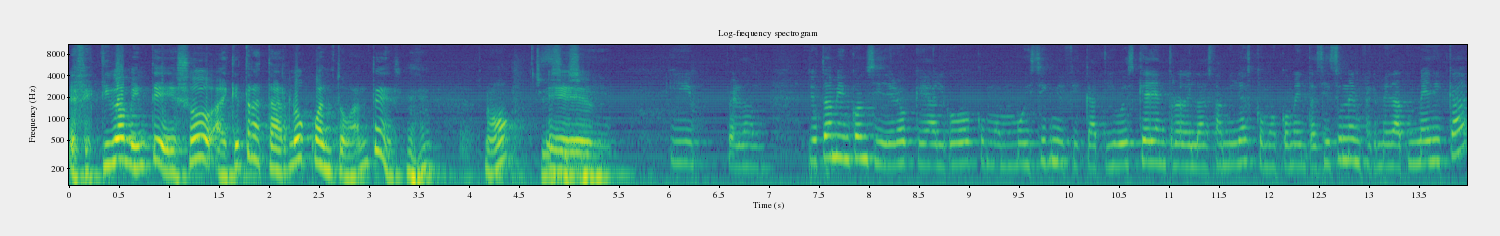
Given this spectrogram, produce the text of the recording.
efectivamente eso hay que tratarlo cuanto antes. ¿no? Sí, sí, Eh, Y, perdón, yo también considero que algo como muy significativo es que dentro de las familias, como comentas, si es una enfermedad médica,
